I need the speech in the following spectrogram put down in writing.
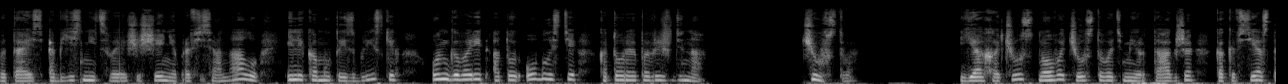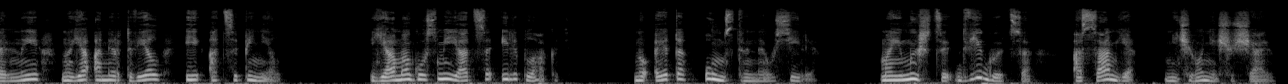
Пытаясь объяснить свои ощущения профессионалу или кому-то из близких, он говорит о той области, которая повреждена. Чувство. Я хочу снова чувствовать мир так же, как и все остальные, но я омертвел и оцепенел. Я могу смеяться или плакать, но это умственное усилие. Мои мышцы двигаются, а сам я ничего не ощущаю.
